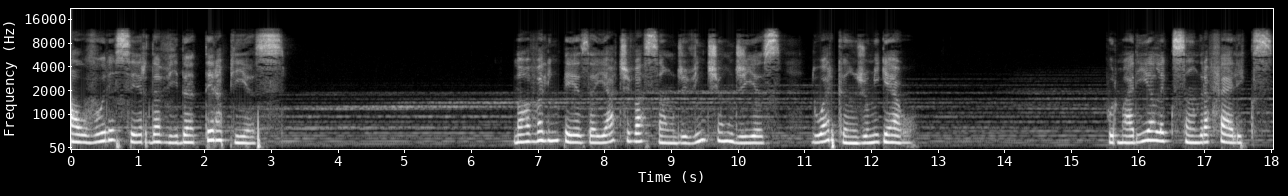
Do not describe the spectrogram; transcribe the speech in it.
Alvorecer da Vida Terapias Nova limpeza e ativação de 21 dias do Arcanjo Miguel. Por Maria Alexandra Félix,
